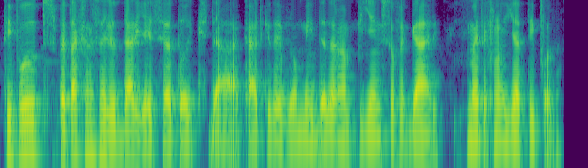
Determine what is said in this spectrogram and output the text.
τύπου τους πετάξανε στα λιοντάρια, έτσι, σαν το 60 κάτι και το 70, τώρα να πηγαίνεις στο φεγγάρι με τεχνολογία τίποτα.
